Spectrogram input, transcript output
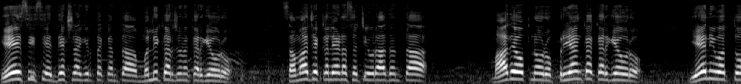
ಎ ಐ ಸಿ ಸಿ ಅಧ್ಯಕ್ಷರಾಗಿರ್ತಕ್ಕಂಥ ಮಲ್ಲಿಕಾರ್ಜುನ ಖರ್ಗೆ ಅವರು, ಸಮಾಜ ಕಲ್ಯಾಣ ಸಚಿವರಾದಂಥ ಮಾದೇವಪ್ಪನವರು, ಪ್ರಿಯಾಂಕಾ ಖರ್ಗೆ ಅವರು ಏನಿವತ್ತು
